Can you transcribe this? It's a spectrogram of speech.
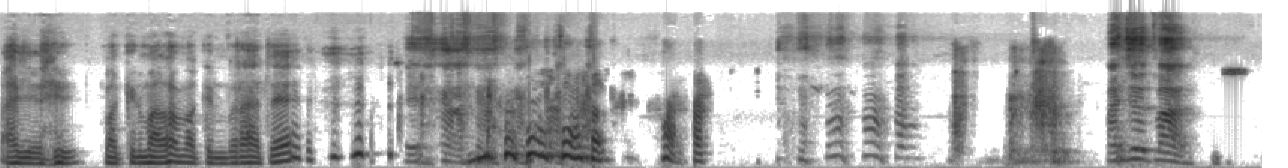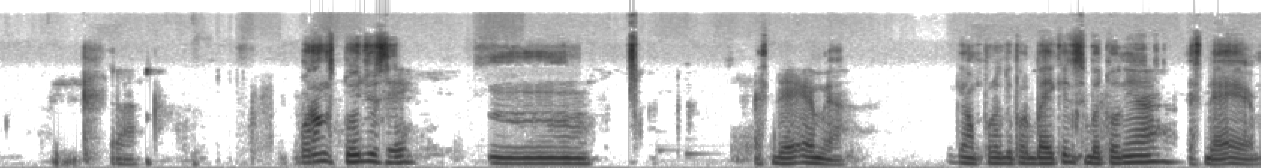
Aja makin malam makin berat ya lanjut bang. Ya. orang setuju sih hmm, SDM ya. Yang perlu diperbaikin sebetulnya SDM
